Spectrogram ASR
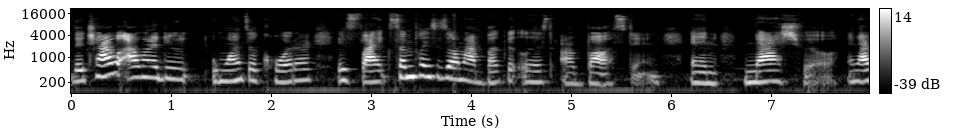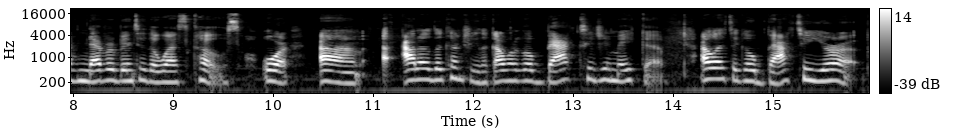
The travel I want to do once a quarter is like some places on my bucket list are Boston and Nashville, and I've never been to the West Coast or um, out of the country. Like I want to go back to Jamaica. I like to go back to Europe.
